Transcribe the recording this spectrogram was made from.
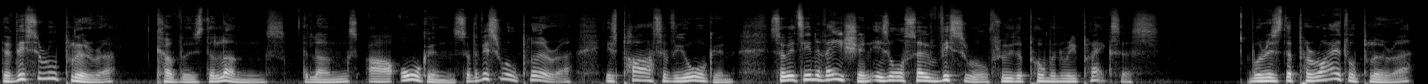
The visceral pleura covers the lungs. The lungs are organs, so the visceral pleura is part of the organ, so its innervation is also visceral through the pulmonary plexus. Whereas the parietal pleura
